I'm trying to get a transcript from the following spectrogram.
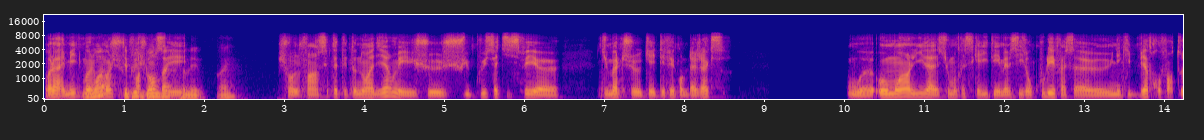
Voilà, moi, moi, je, plus franchement, c'est. Ouais. Enfin, c'est peut-être étonnant à dire, mais je, suis plus satisfait euh, du match euh, qui a été fait contre l'Ajax. Où euh, au moins Lille a su montrer ses qualités, même s'ils ont coulé face à une équipe bien trop forte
